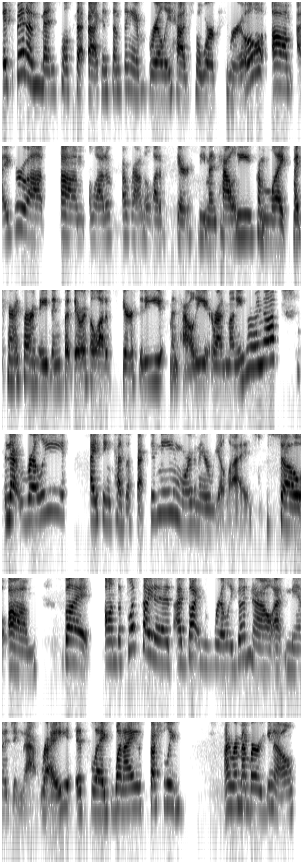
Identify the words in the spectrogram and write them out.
it's been a mental setback and something I've really had to work through. Um, I grew up um, a lot of around a lot of scarcity mentality from like my parents are amazing, but there was a lot of scarcity mentality around money growing up. And that really, I think, has affected me more than I realized. So, um, but on the flip side is I've gotten really good now at managing that, right? It's like when I especially I remember, you know,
